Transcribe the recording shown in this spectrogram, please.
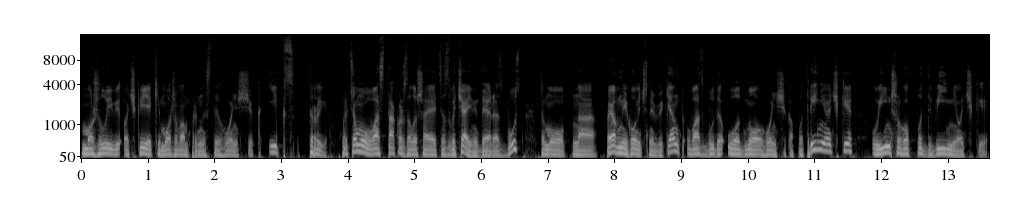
можливі очки, які може вам принести гонщик X3. При цьому у вас також залишається звичайний DRS Boost, тому на певний гоночний вікенд у вас буде у одного гонщика потрійні очки, у іншого подвійні очки.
